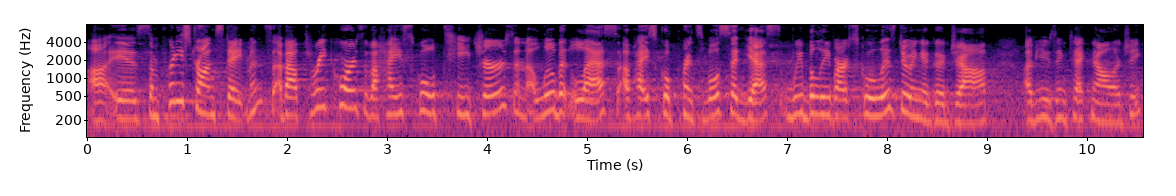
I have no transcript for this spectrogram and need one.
uh, is some pretty strong statements. About three quarters of the high school teachers and a little bit less of high school principals said, yes, we believe our school is doing a good job of using technology.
